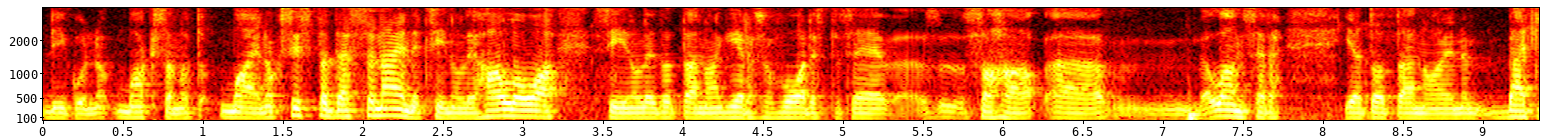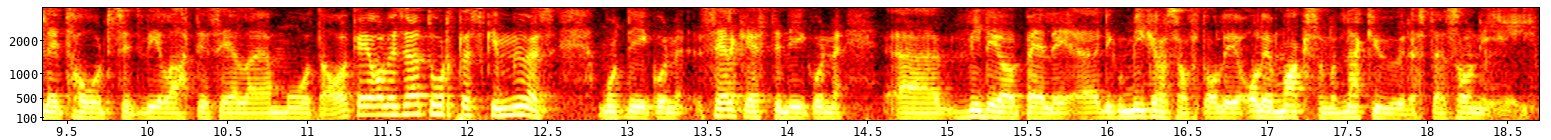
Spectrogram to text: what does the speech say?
niin kuin maksanut mainoksista tässä näin, että siinä oli Haloa, siinä oli tota, noin Gears Warista se Saha ää, Lancer ja tota, noin Battletoad sit vilahti siellä ja muuta. Okei, oli siellä Turtleskin myös, mutta niin kuin selkeästi niin kuin, ää, videopeli, ää, niin kuin Microsoft oli, oli maksanut näkyvyydestä ja Sony ei.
